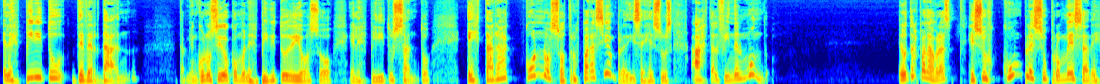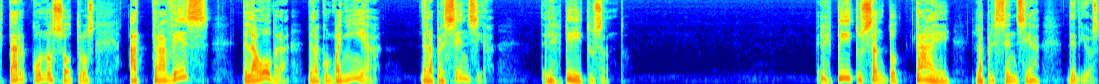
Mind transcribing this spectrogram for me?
el Espíritu de verdad, también conocido como el Espíritu de Dios o el Espíritu Santo, estará con nosotros para siempre, dice Jesús, hasta el fin del mundo. En otras palabras, Jesús cumple su promesa de estar con nosotros a través de la obra, de la compañía, de la presencia del Espíritu Santo. El Espíritu Santo trae la presencia de Dios,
